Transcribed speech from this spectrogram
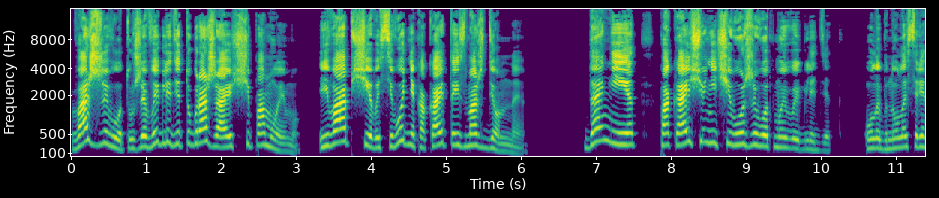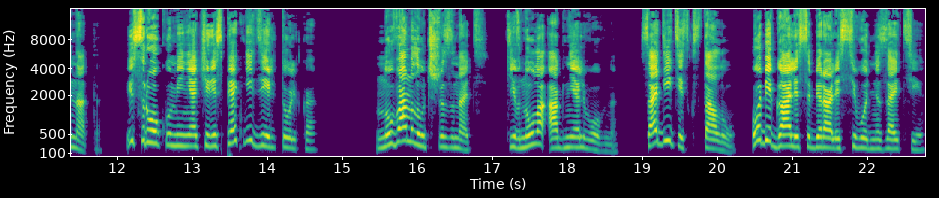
Ваш живот уже выглядит угрожающе, по-моему. И вообще вы сегодня какая-то изможденная. Да нет, пока еще ничего живот мой выглядит. улыбнулась Рената. И срок у меня через пять недель только. Ну, вам лучше знать, кивнула Агния Львовна. Садитесь к столу. Обе Гали собирались сегодня зайти.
